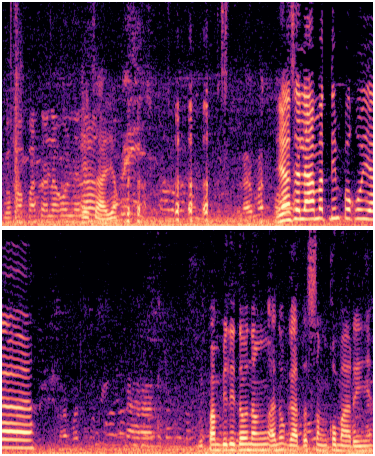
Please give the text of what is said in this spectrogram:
Mapapasa na all na Ay, lang. sayang. Yan, salamat din po kuya. May pambili daw ng ano, gatas ng kumari niya.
